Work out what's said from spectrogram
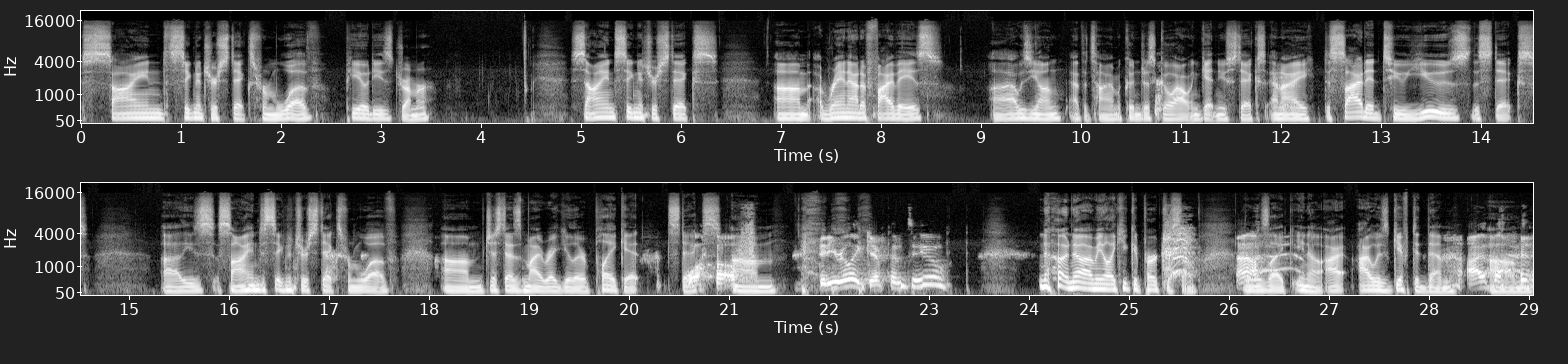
signed signature sticks from Wuv, POD's drummer. Signed signature sticks. Um, I ran out of five A's uh, I was young at the time. I couldn't just go out and get new sticks. And I decided to use the sticks, uh, these signed signature sticks from Wuv, um, just as my regular play kit sticks. Um, Did he really gift them to you? No, no. I mean, like you could purchase them. It was like you know, I I was gifted them um,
